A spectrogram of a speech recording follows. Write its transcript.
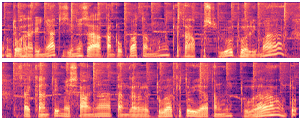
Untuk harinya di sini saya akan rubah teman kita hapus dulu 25 saya ganti misalnya tanggal 2 gitu ya teman 2 untuk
